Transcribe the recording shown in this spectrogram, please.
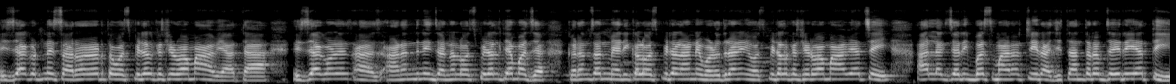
ઈજાગોટને સારવાર અર્થે હોસ્પિટલ ખસેડવામાં આવ્યા હતા. ઈજાગ્રસ્ત આણંદની જનરલ હોસ્પિટલ તેમજ કરમચંદ મેડિકલ હોસ્પિટલ અને વડોદરાની હોસ્પિટલ ખસેડવામાં આવ્યા છે. આ લક્ઝરી બસ મહારાષ્ટ્રથી રાજસ્થાન તરફ જઈ રહી હતી.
